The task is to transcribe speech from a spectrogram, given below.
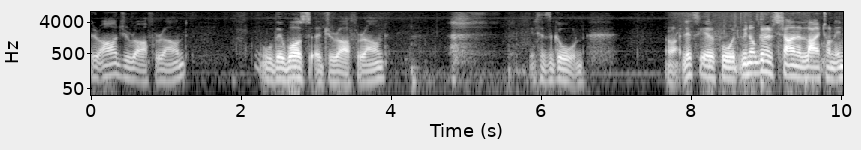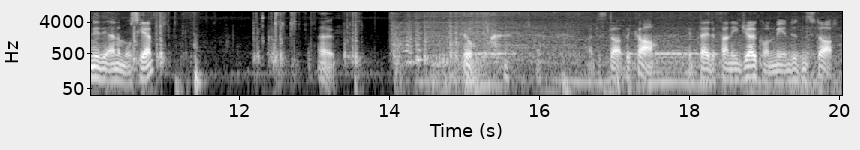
there are giraffe around. Well, there was a giraffe around. it has gone. All right, let's go forward. We're not going to shine a light on any of the animals here. Oh. Sure. I had to start the car. It played a funny joke on me and didn't start.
